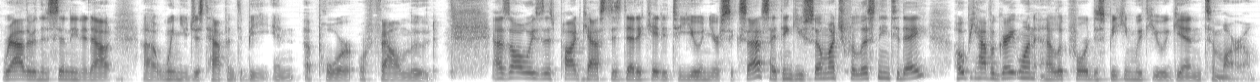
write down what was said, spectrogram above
rather than sending it out uh, when you just happen to be in a poor or foul mood. As always, this podcast is dedicated to you and your success. I thank you so much for listening today. Hope you have a great one, and I look forward to speaking with you again tomorrow.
